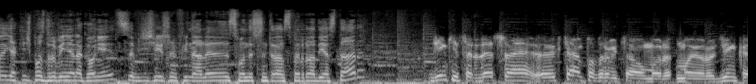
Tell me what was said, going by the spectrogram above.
e, jakieś pozdrowienia na koniec w dzisiejszym finale Słoneczny Transfer Radia Star? Dzięki serdeczne. E, Chciałem pozdrowić całą mo- moją rodzinkę,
